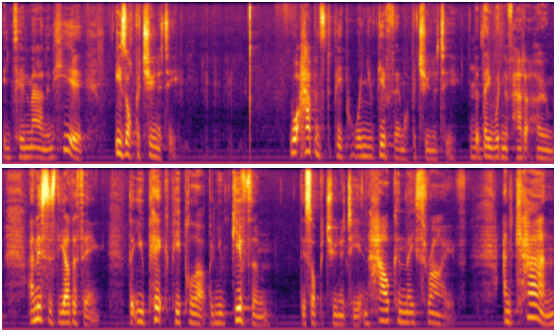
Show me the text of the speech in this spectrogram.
in Tin Man and here is opportunity. What happens to people when you give them opportunity hmm. that they wouldn't have had at home? And this is the other thing that you pick people up and you give them this opportunity, and how can they thrive? And can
